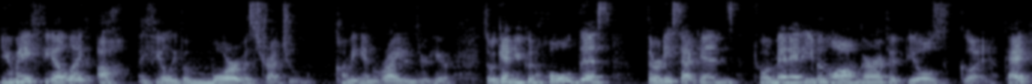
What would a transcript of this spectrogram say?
you may feel like, oh, I feel even more of a stretch coming in right in through here. So again, you can hold this 30 seconds to a minute, even longer if it feels good, okay?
